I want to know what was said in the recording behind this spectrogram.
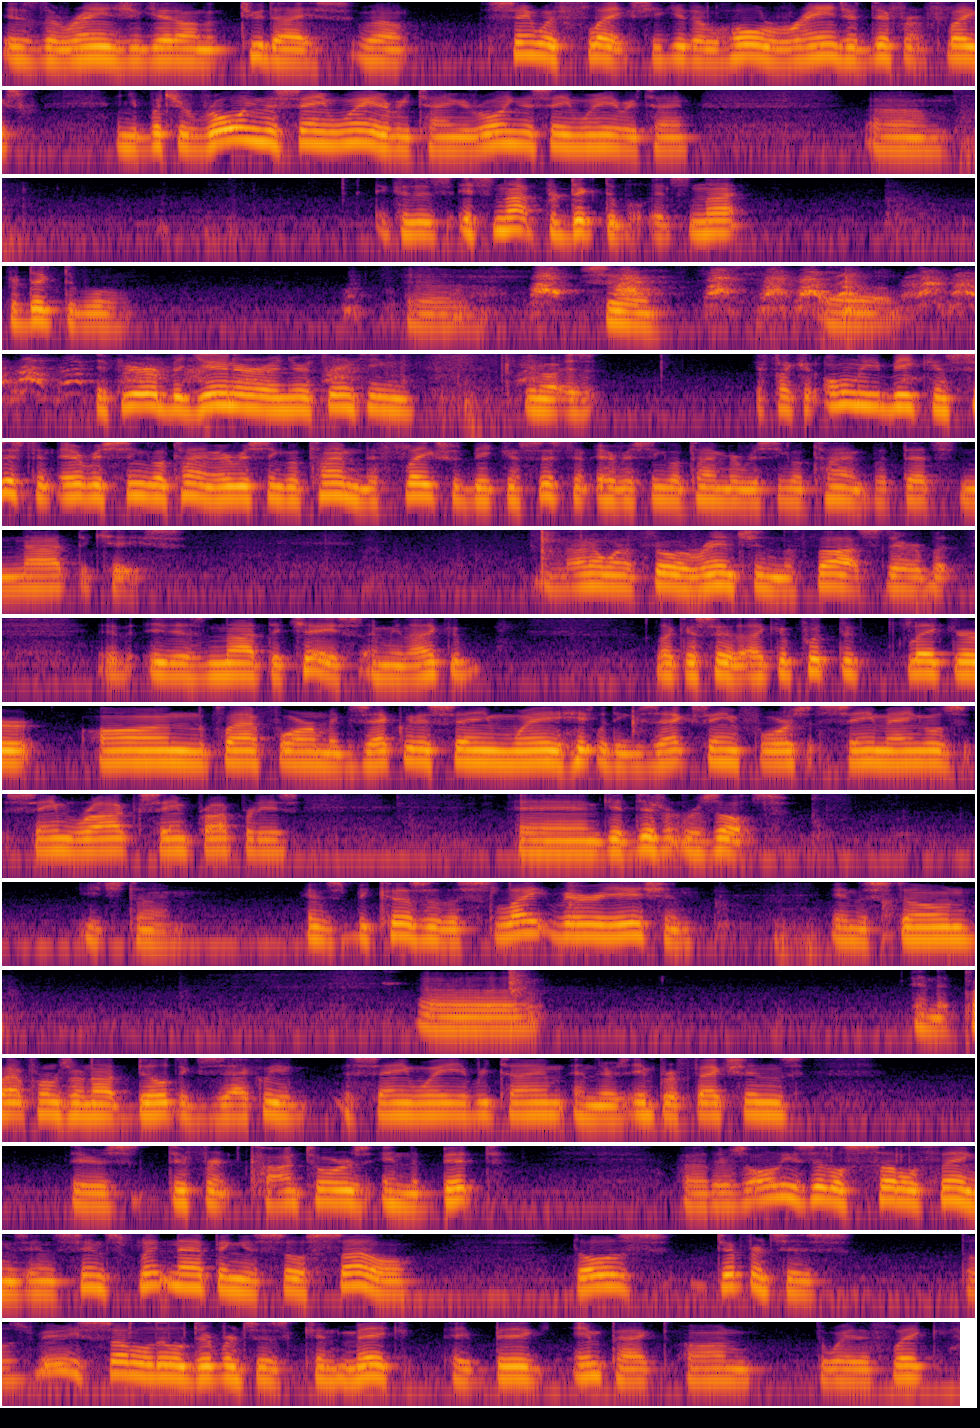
is the range you get on two dice. Well, same with flakes. You get a whole range of different flakes, and you but you're rolling the same way every time. You're rolling the same way every time. Um, because it's it's not predictable. It's not predictable. Uh, so, uh, if you're a beginner and you're thinking, you know, as if I could only be consistent every single time, every single time, the flakes would be consistent every single time, every single time. But that's not the case. And I don't want to throw a wrench in the thoughts there, but it, it is not the case. I mean, I could, like I said, I could put the flaker on the platform exactly the same way, hit with the exact same force, same angles, same rock, same properties, and get different results each time. And it's because of the slight variation in the stone uh, and the platforms are not built exactly the same way every time and there's imperfections. There's different contours in the bit. Uh, there's all these little subtle things and since flint knapping is so subtle those differences those very subtle little differences can make a big impact on the way the flake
